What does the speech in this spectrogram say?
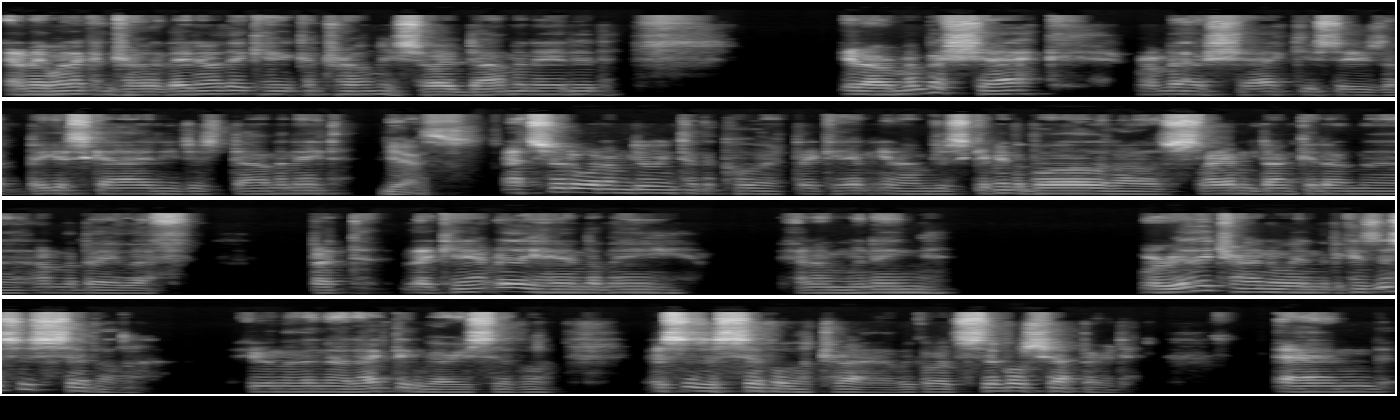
and they want to control. They know they can't control me, so I've dominated. You know, remember Shaq? Remember how Shaq used to? He was the biggest guy, and he just dominate. Yes, That's sort of what I'm doing to the court. They can't, you know, I'm just give me the ball and I'll slam dunk it on the on the bailiff. But they can't really handle me, and I'm winning. We're really trying to win because this is civil, even though they're not acting very civil. This is a civil trial. We call it civil shepherd, and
